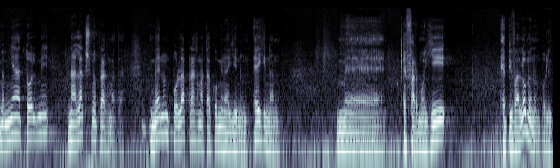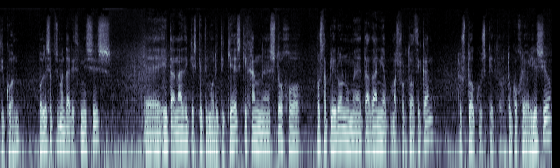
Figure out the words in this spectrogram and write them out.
με μια τόλμη να αλλάξουμε πράγματα. Μένουν πολλά πράγματα ακόμη να γίνουν. Έγιναν με εφαρμογή επιβαλόμενων πολιτικών. Πολλές από τις μεταρρυθμίσεις ε, ήταν άδικες και τιμωρητικές και είχαν ε, στόχο πώς θα πληρώνουμε τα δάνεια που μας φορτώθηκαν, τους τόκους και το, το κοχρεολύσιο.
